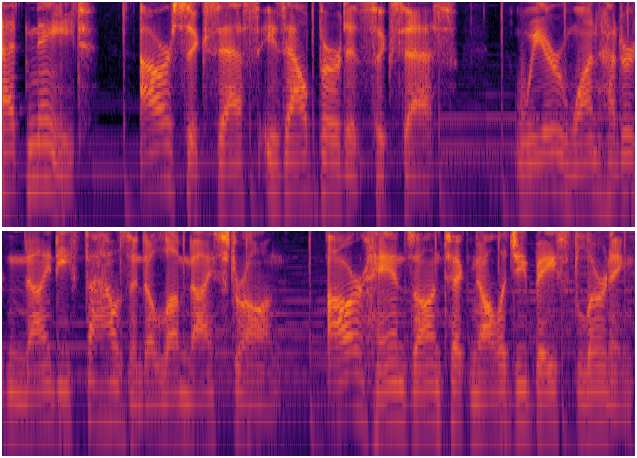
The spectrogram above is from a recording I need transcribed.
At NAIT, our success is Alberta's success. We're 190,000 alumni strong. Our hands on technology based learning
